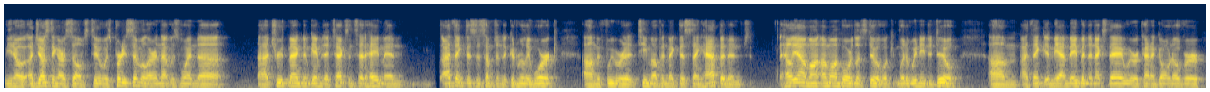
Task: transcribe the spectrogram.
you know, adjusting ourselves to was pretty similar, and that was when uh, uh, Truth Magnum gave me the text and said, "Hey, man, I think this is something that could really work um, if we were to team up and make this thing happen." And hell yeah, I'm on, I'm on board. Let's do it. What what do we need to do? Um, I think yeah, maybe the next day we were kind of going over.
